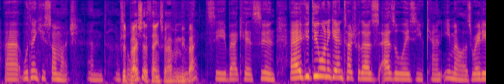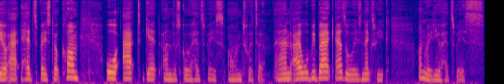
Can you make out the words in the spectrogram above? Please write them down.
Uh, well, thank you so much, and I'm it's a sure pleasure thanks for having me we'll back See you back here soon. Uh, if you do want to get in touch with us, as always, you can email us radio at headspace.com or at get underscore headspace on Twitter. And I will be back, as always, next week on Radio Headspace.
